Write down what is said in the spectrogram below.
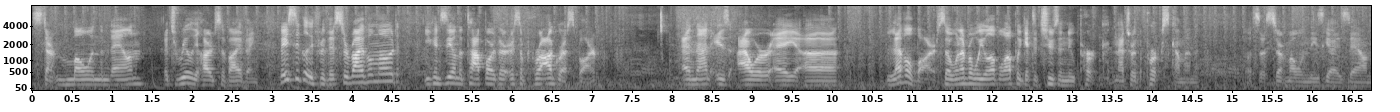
Start mowing them down. It's really hard surviving. Basically, for this survival mode, you can see on the top bar there is a progress bar. And that is our a uh, level bar. So whenever we level up, we get to choose a new perk. And that's where the perks come in. Let's start mowing these guys down.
